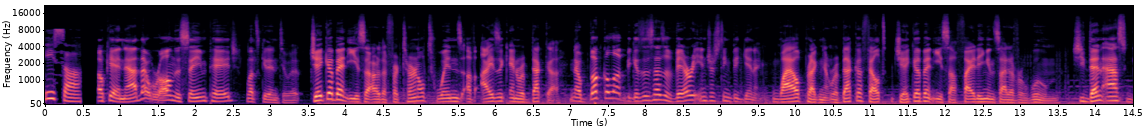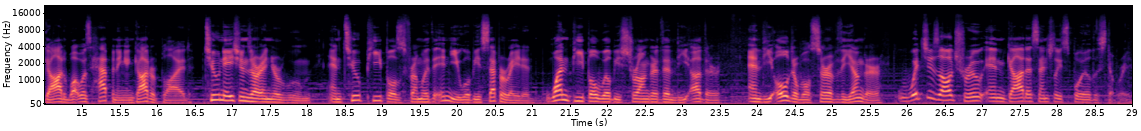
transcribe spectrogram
Esau, Okay, now that we're all on the same page, let's get into it. Jacob and Esau are the fraternal twins of Isaac and Rebekah. Now buckle up because this has a very interesting beginning. While pregnant, Rebekah felt Jacob and Esau fighting inside of her womb. She then asked God what was happening and God replied, Two nations are in your womb, and two peoples from within you will be separated. One people will be stronger than the other, and the older will serve the younger. Which is all true, and God essentially spoiled the story.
